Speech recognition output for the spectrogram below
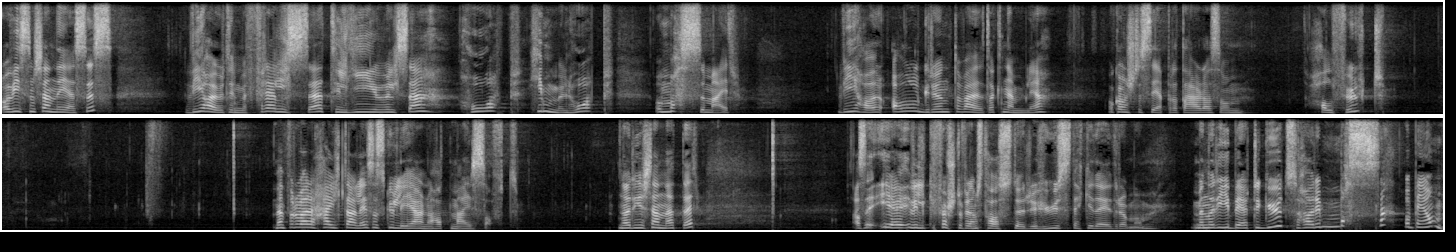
Og vi som kjenner Jesus, vi har jo til og med frelse, tilgivelse, håp, himmelhåp og masse mer. Vi har all grunn til å være takknemlige og kanskje se på dette her da som halvfullt. Men for å være helt ærlig så skulle jeg gjerne hatt mer saft. Når jeg kjenner etter altså Jeg vil ikke først og fremst ha større hus, det er ikke det jeg drømmer om. Men når jeg ber til Gud, så har jeg masse å be om.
